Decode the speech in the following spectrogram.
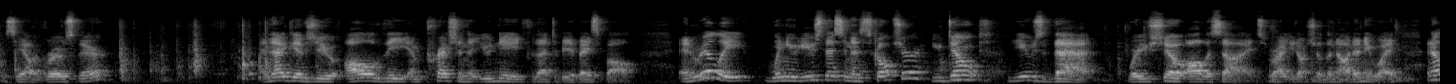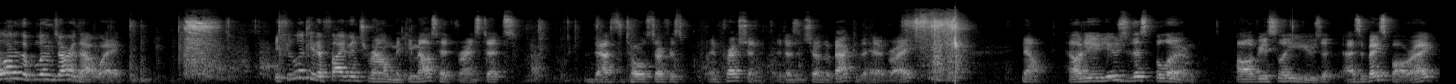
You see how it grows there? And that gives you all the impression that you need for that to be a baseball. And really, when you use this in a sculpture, you don't use that where you show all the sides, right? You don't show the knot anyway. And a lot of the balloons are that way. If you look at a 5-inch round Mickey Mouse head, for instance, that's the total surface impression. It doesn't show the back of the head, right? Now, how do you use this balloon? Obviously, you use it as a baseball, right?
